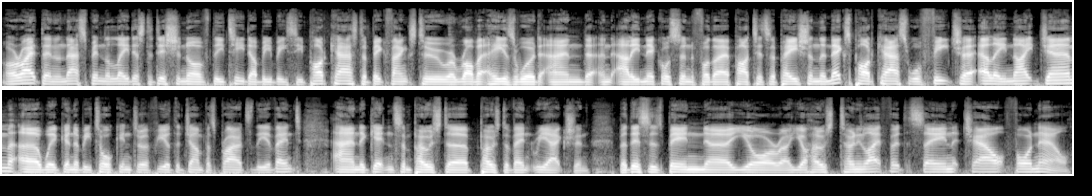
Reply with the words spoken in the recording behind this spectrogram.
All right, then, and that's been the latest edition of the TWBC podcast. A big thanks to uh, Robert Hazelwood and and Allie Nicholson for their participation. The next podcast will feature LA Night Jam. Uh, we're going to be talking to a few of the jumpers prior to the event and uh, getting some post uh, post event reaction. But this has been uh, your uh, your host Tony Lightfoot saying ciao for now.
